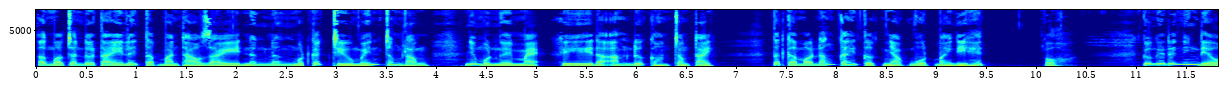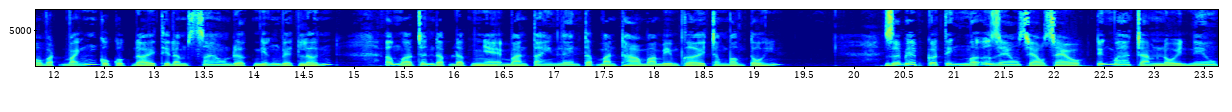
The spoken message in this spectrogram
ông Bảo Trân đưa tay lấy tập bàn thảo dày nâng nâng một cách chiều mến trong lòng như một người mẹ khi đã ấm đứa con trong tay. Tất cả mọi đắng cay cực nhọc vụt bay đi hết. Ồ, cứ nghĩ đến những điều vặt vãnh của cuộc đời thì làm sao được những việc lớn. Ông ở chân đập đập nhẹ bàn tay lên tập bàn thảo và mỉm cười trong bóng tối. Dưới bếp có tiếng mỡ reo xèo xèo, tiếng ba chạm nồi niêu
